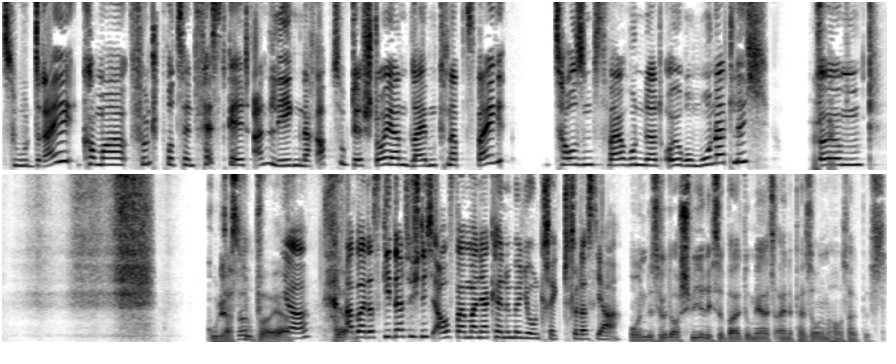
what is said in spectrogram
zu 3,5 Prozent Festgeld anlegen. Nach Abzug der Steuern bleiben knapp 2200 Euro monatlich. Perfekt. Ähm, Guter Das ist super, ja. ja. Ja. aber das geht natürlich nicht auf, weil man ja keine Million kriegt für das Jahr. Und es wird auch schwierig, sobald du mehr als eine Person im Haushalt bist.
